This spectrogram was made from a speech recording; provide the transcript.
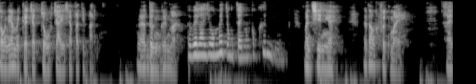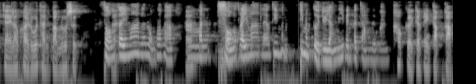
ตรงเนี้ยมันเกิดจากจงใจจะปฏิบัติแล้วดึงขึ้นมา แต่เวลาโยมไม่จงใจมันก็ขึ้นอยู่ มันชินไงก็ต้องฝึกใหม่ หายใจแล้วคอยรู้ทันความรู้สึกสองไตรมาสแล้วหลวงพ่อคะฮะมันสองไตรมาสแล้วที่มันที่มันเกิดอยู่อย่างนี้เป็นประจำเลยเขาเกิดกันเป็นกับกับ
